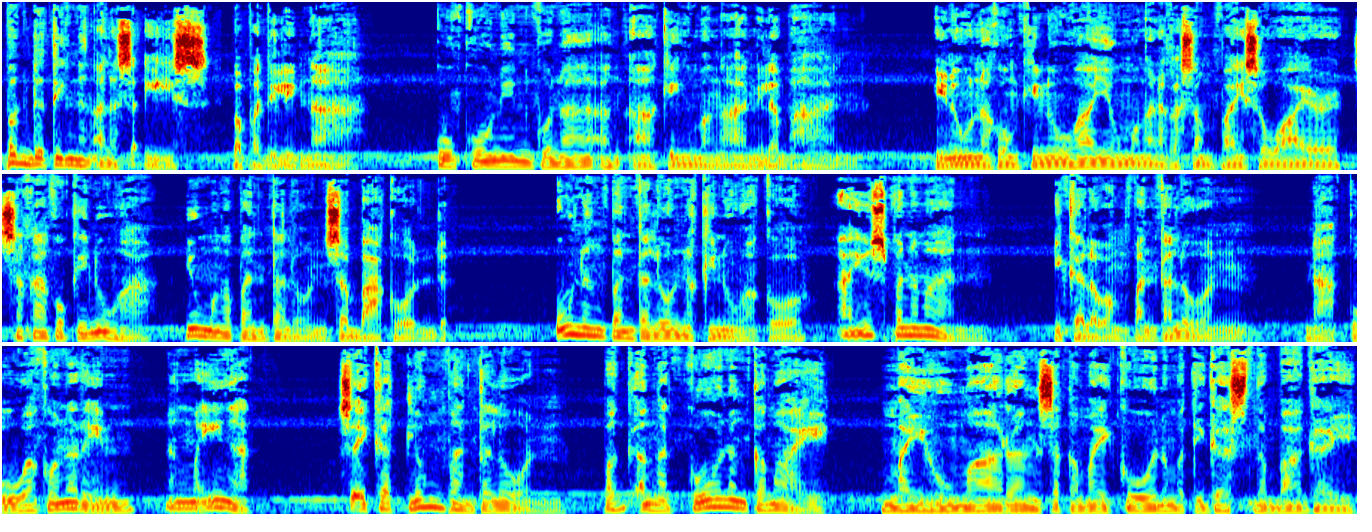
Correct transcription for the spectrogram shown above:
Pagdating ng alas 6, papadilim na. Kukunin ko na ang aking mga nilabhan. Inuna kong kinuha yung mga nakasampay sa wire, saka ko kinuha yung mga pantalon sa bakod. Unang pantalon na kinuha ko, ayos pa naman. Ikalawang pantalon, nakuha ko na rin ng maingat. Sa ikatlong pantalon, pag-angat ko ng kamay, may humarang sa kamay ko na matigas na bagay.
